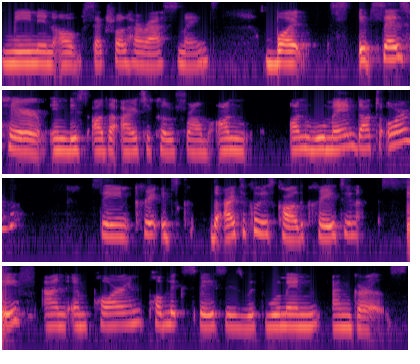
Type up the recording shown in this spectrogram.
meaning of sexual harassment, but it says here in this other article from on unwomen.org saying create it's the article is called creating safe and empowering public spaces with women and girls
